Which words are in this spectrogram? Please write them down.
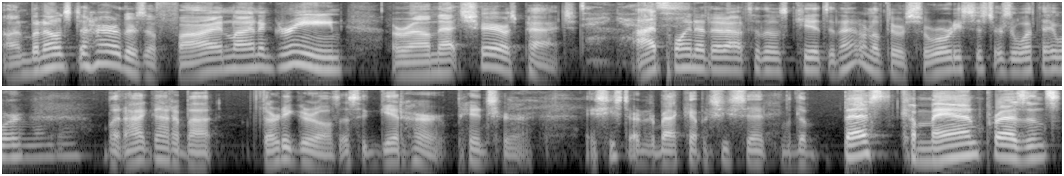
Unbeknownst to her, there's a fine line of green around that sheriff's patch. Dang it. I pointed it out to those kids, and I don't know if they were sorority sisters or what they were, remember. but I got about 30 girls. I said, get her, pinch her. And she started to back up and she said, The best command presence,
